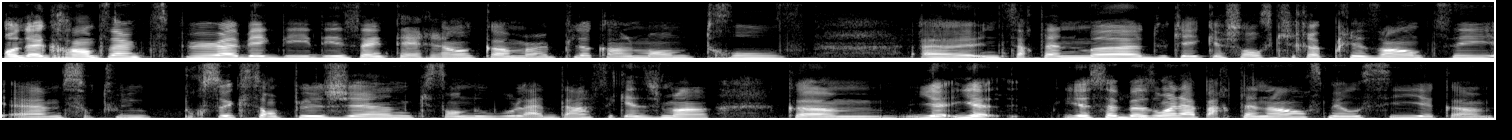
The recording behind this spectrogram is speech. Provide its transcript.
on a grandi un petit peu avec des, intérêts en commun. Puis là, quand le monde trouve euh, une certaine mode ou quelque chose qui représente, euh, surtout pour ceux qui sont plus jeunes, qui sont nouveaux là-dedans, c'est quasiment comme. Il y a, ce besoin d'appartenance, mais aussi y a comme.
